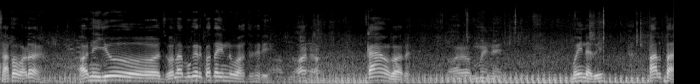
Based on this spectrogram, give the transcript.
झापाबाट अनि यो झोला बोकेर कता हिँड्नुभएको थियो फेरि? घर कहाँ हो घर? घर महिना मैनारी पाल्पा।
